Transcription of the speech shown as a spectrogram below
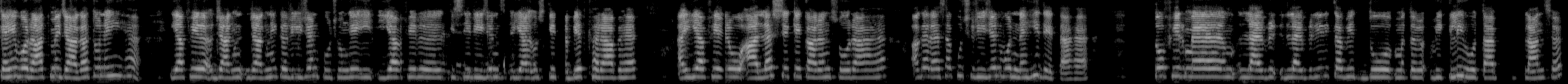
कहीं वो रात में जागा तो नहीं है? या फिर जाग, जागने का रीजन पूछूँगे या फिर किसी रीजन या उसकी तबीयत खराब है या फिर वो आलस्य के कारण सो रहा है? अगर ऐसा कुछ रीजन वो नहीं देता है तो फिर मैं लाइब्रेरी लाइब्रेरी का भी दो मतलब वीकली होता है प्लान सर।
